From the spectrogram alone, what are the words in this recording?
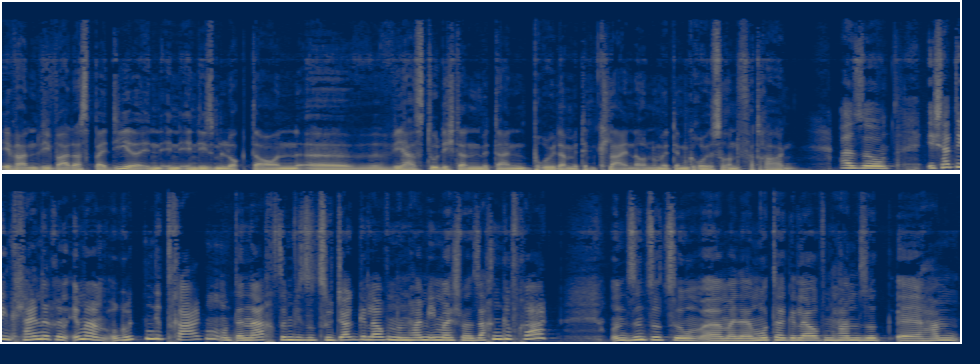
Evan, wie war das bei dir in, in, in diesem Lockdown? Äh, wie hast du dich dann mit deinen Brüdern, mit dem kleineren und mit dem größeren vertragen? Also, ich hatte den kleineren immer am Rücken getragen und danach sind wir so zu Jack gelaufen und haben ihn manchmal Sachen gefragt und sind so zu äh, meiner Mutter gelaufen, haben so, äh, haben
